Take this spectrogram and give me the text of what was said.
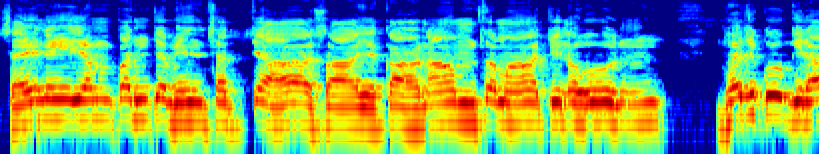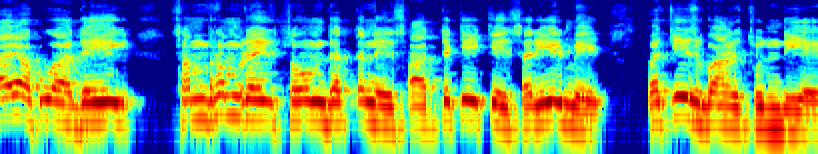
सैनेयम पंचविंशत्या सायका नाम समाचिनो ध्वज को गिराया हुआ देख संभ्रम रहित सोमदत्त ने सात्यकी के शरीर में पच्चीस बाण चुन दिए।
